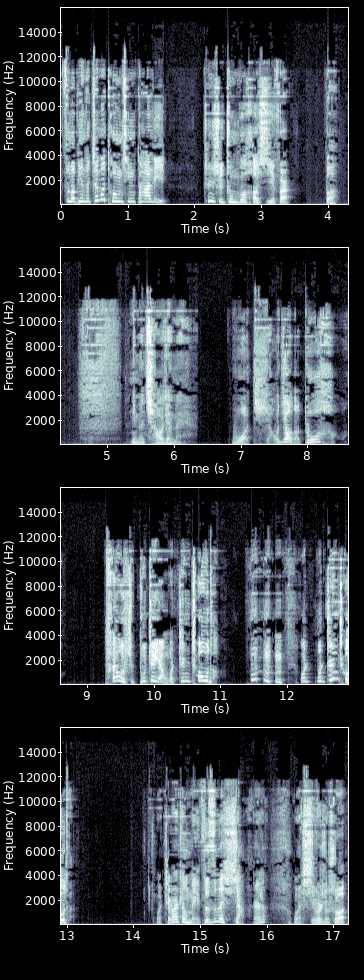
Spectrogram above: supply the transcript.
怎么变得这么通情达理？真是中国好媳妇儿！不，你们瞧见没？我调教的多好啊！他要是不这样，我真抽他！哼哼哼，我我真抽他！我这边正美滋滋的想着呢，我媳妇就说：“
